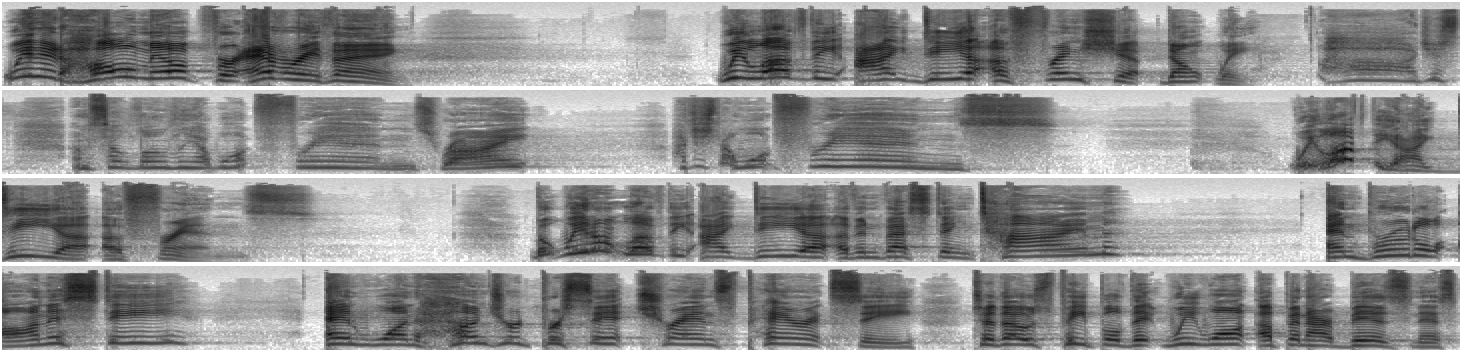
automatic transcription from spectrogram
We did whole milk for everything. We love the idea of friendship, don't we? Oh, I just, I'm so lonely. I want friends, right? I just, I want friends. We love the idea of friends. But we don't love the idea of investing time and brutal honesty and 100% transparency to those people that we want up in our business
